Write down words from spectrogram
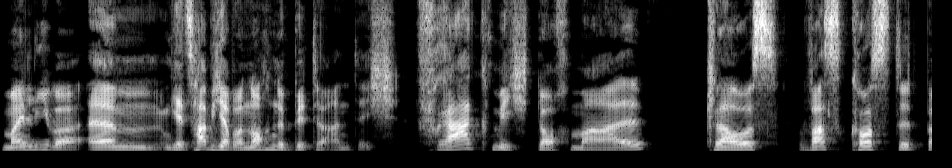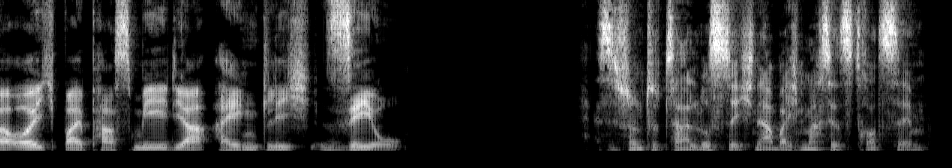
mein Lieber, ähm, jetzt habe ich aber noch eine Bitte an dich. Frag mich doch mal, Klaus, was kostet bei euch bei Pass Media eigentlich SEO? Es ist schon total lustig, ne? aber ich mache es jetzt trotzdem.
